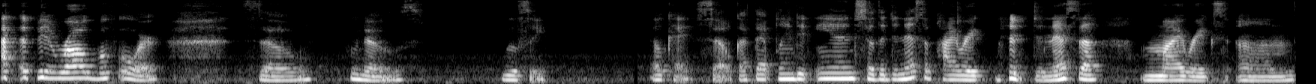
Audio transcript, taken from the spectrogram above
I've been wrong before. So who knows? We'll see. Okay, so got that blended in. So the Danessa Pyric, Danessa Myricks um,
